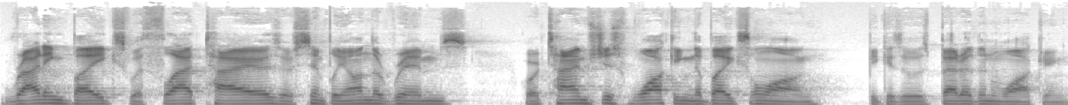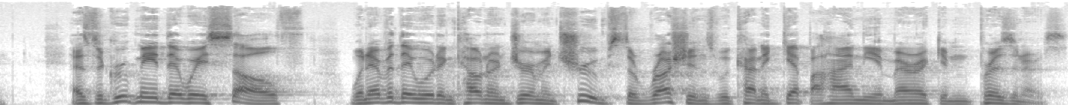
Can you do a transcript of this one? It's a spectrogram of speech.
riding bikes with flat tires or simply on the rims, or times just walking the bikes along because it was better than walking. As the group made their way south, whenever they would encounter German troops, the Russians would kind of get behind the American prisoners,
